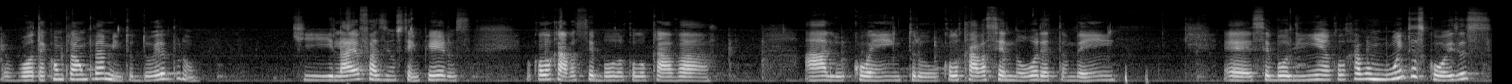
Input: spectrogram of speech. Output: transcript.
eu vou até comprar um pra mim, tô doida por um. Que lá eu fazia uns temperos, eu colocava cebola, colocava alho, coentro, colocava cenoura também, é, cebolinha, colocava muitas coisas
